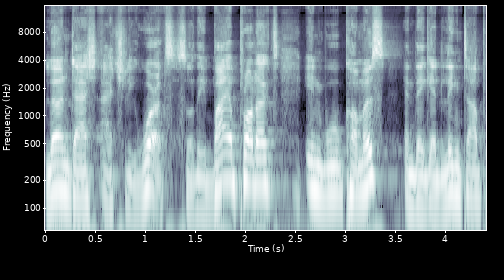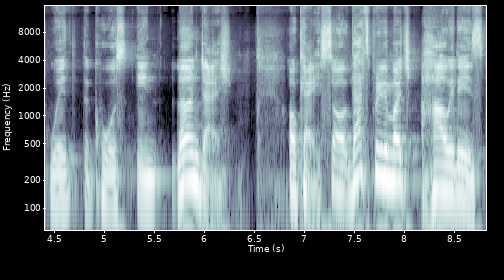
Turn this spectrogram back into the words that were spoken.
LearnDash actually works. So they buy a product in WooCommerce and they get linked up with the course in LearnDash. Okay, so that's pretty much how it is.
